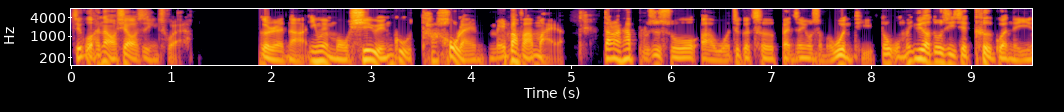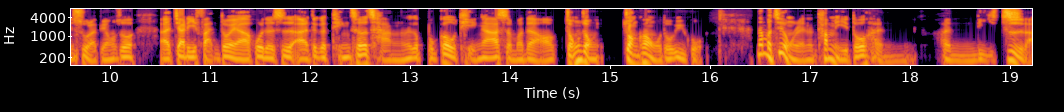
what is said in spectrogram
结果很好笑的事情出来了。个人呐，因为某些缘故，他后来没办法买了。当然，他不是说啊，我这个车本身有什么问题，都我们遇到都是一些客观的因素了，比方说啊，家里反对啊，或者是啊，这个停车场那个不够停啊什么的哦，种种状况我都遇过。那么这种人呢，他们也都很很理智啦，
